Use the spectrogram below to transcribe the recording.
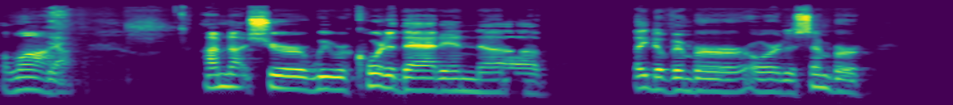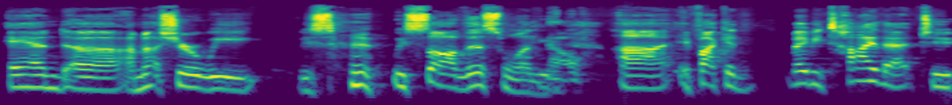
the line. Yeah. I'm not sure. We recorded that in uh, late November or December and uh, I'm not sure we we we saw this one. No. Uh, if I could maybe tie that to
